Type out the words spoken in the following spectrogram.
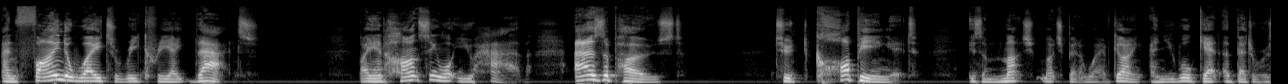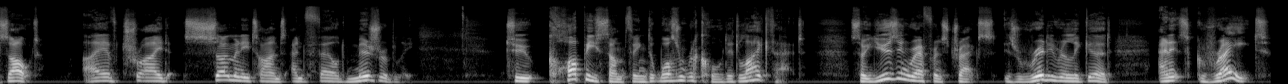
and find a way to recreate that by enhancing what you have, as opposed to copying it, is a much, much better way of going, and you will get a better result. I have tried so many times and failed miserably to copy something that wasn't recorded like that. So using reference tracks is really, really good. And it's great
